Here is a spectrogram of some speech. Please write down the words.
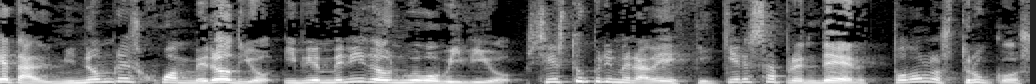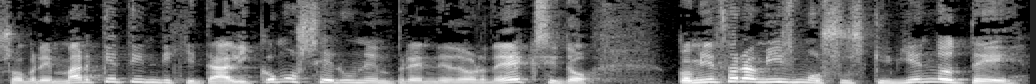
¿Qué tal? Mi nombre es Juan Merodio y bienvenido a un nuevo vídeo. Si es tu primera vez y quieres aprender todos los trucos sobre marketing digital y cómo ser un emprendedor de éxito, comienza ahora mismo suscribiéndote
